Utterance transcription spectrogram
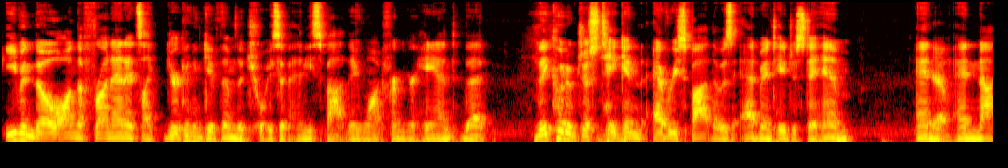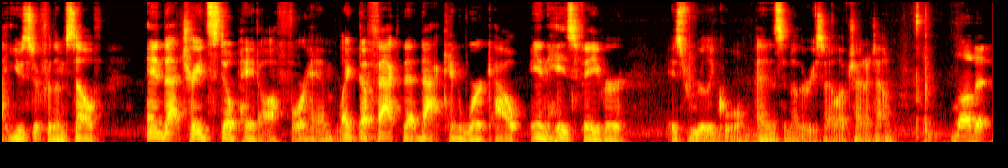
even though on the front end, it's like you're going to give them the choice of any spot they want from your hand, that they could have just taken every spot that was advantageous to him and Yeah. and not used it for themselves. And that trade still paid off for him. Like the fact that that can work out in his favor is really cool, and it's another reason I love Chinatown. Love it.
